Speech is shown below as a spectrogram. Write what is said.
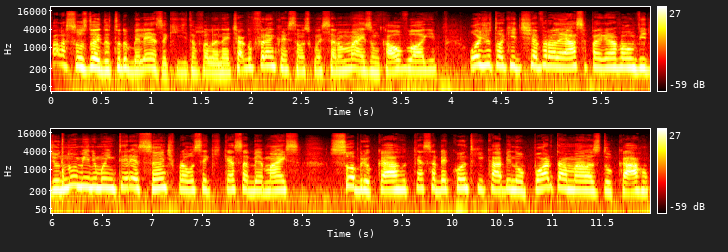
Fala seus doidos, tudo beleza? Aqui quem tá falando é Thiago Franca, estamos começando mais um Carro Vlog. Hoje eu tô aqui de Chevrolet Astra para gravar um vídeo no mínimo interessante para você que quer saber mais sobre o carro, quer saber quanto que cabe no porta-malas do carro.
